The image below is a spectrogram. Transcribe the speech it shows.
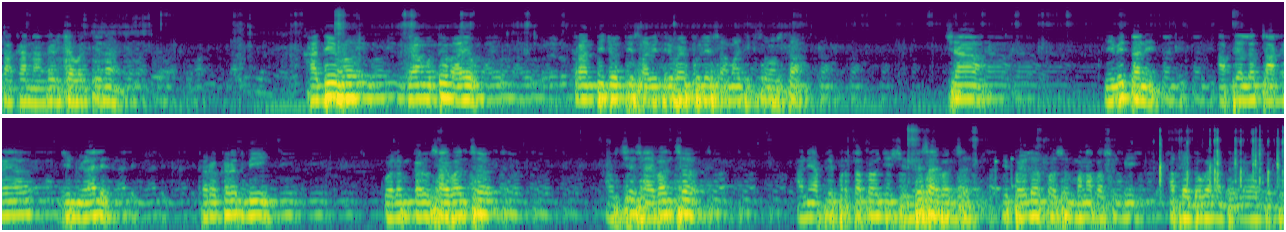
शाखा नांदेडच्या वतीनं खादी व ग्रामोद्योग आयोग क्रांतीज्योती सावित्रीबाई फुले सामाजिक संस्था च्या निमित्ताने आपल्याला चाकं जे मिळाले खरोखरच मी कोलमकर साहेबांचं अक्षय साहेबांचं आणि आपले प्रतापरावजी शिंदे साहेबांचं मी पहिल्यापासून मनापासून मी आपल्या दोघांना धन्यवाद देतो.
